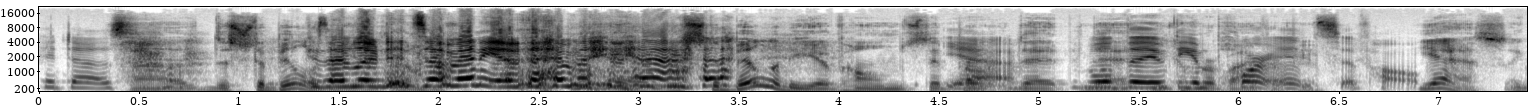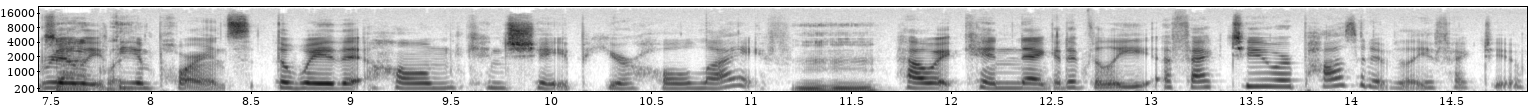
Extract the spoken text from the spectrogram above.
It does. Uh, the stability. Because I've lived in so many of them. Yeah, yeah. the stability of homes that pro- that well, that the the can provide for importance of home. Yes, exactly. Really, the importance, the way that home can shape your whole life, hmm how it can negatively affect you or positively affect you.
